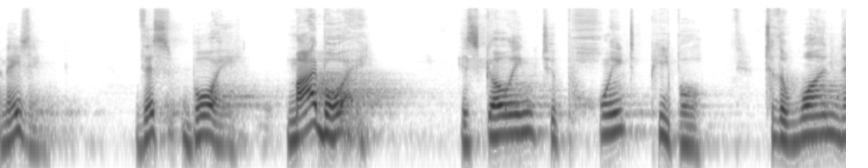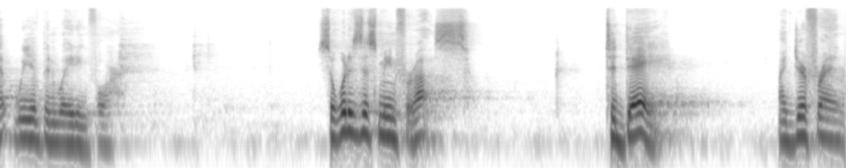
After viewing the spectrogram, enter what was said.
Amazing. This boy, my boy, is going to point people to the one that we have been waiting for. So, what does this mean for us? Today, my dear friend,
